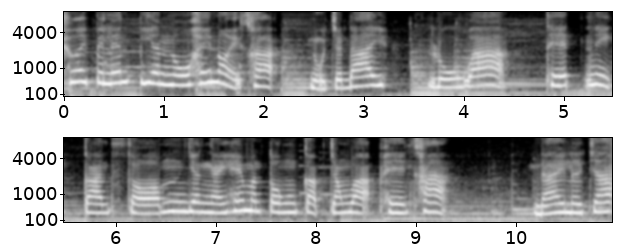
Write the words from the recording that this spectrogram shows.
ช่วยไปเล่นเปียโนให้หน่อยค่ะ หนูจะได้ รู้ว่า เทคนิคการซ้อมยังไงให้มันตรงกับจังหวะเพลงค่ะ ได้เลยจ้า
